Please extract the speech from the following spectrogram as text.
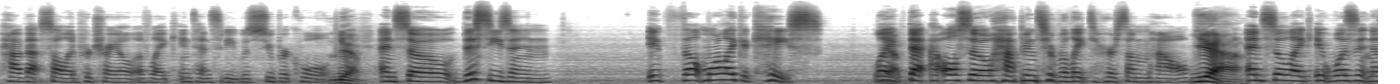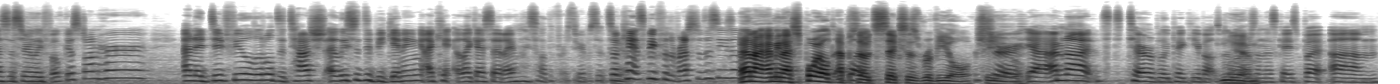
have that solid portrayal of like intensity was super cool. yeah. And so this season, it felt more like a case, like Yeah. that also happened to relate to her somehow. Yeah. And so like it wasn't necessarily focused on her. And I did feel a little detached, at least at the beginning. I can't, like I said, I only saw the first three episodes, so Yeah. I can't speak for the rest of the season. And I, I mean, I spoiled episode six's reveal to Sure. you. Yeah, I'm not terribly picky about spoilers Yeah. in this case, but um,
